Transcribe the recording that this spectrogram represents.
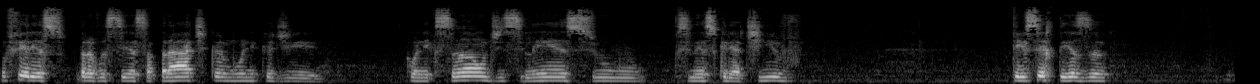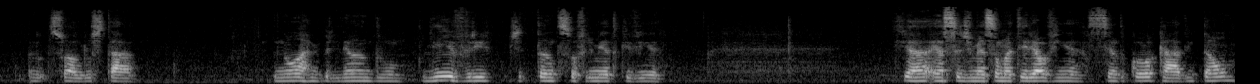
ofereço para você essa prática, Mônica, de conexão, de silêncio, silêncio criativo. Tenho certeza sua luz está enorme, brilhando, livre de tanto sofrimento que vinha, que a, essa dimensão material vinha sendo colocada. Então,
